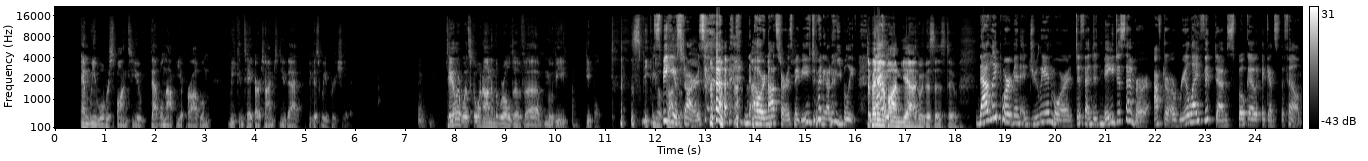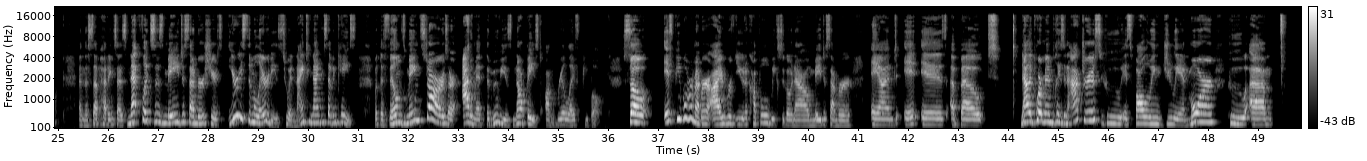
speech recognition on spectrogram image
and we will respond to you. That will not be a problem. We can take our time to do that because we appreciate it. Taylor, what's going on in the world of uh, movie people? Speaking of Speaking of stars, or not stars, maybe depending on who you believe. depending Natalie- upon yeah who this is too. Natalie Portman and Julianne Moore defended May December after a real life victim spoke out against the film. And the subheading says Netflix's May December shares eerie similarities to a 1997 case, but the film's main stars are adamant the movie is not based on real life people. So, if people remember, I reviewed a couple of weeks ago now, May December, and it is about Natalie Portman plays an actress who is following Julianne Moore, who um,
